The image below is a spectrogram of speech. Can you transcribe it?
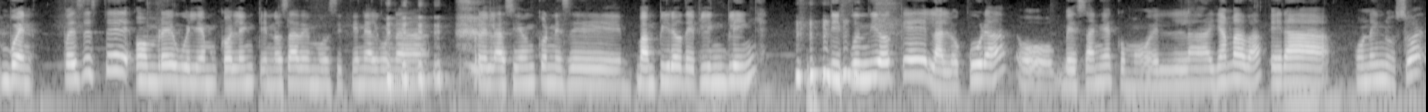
bueno, pues este hombre, William Cullen, que no sabemos si tiene alguna relación con ese vampiro de Bling Bling, difundió que la locura, o Besania como él la llamaba, era una inusual,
